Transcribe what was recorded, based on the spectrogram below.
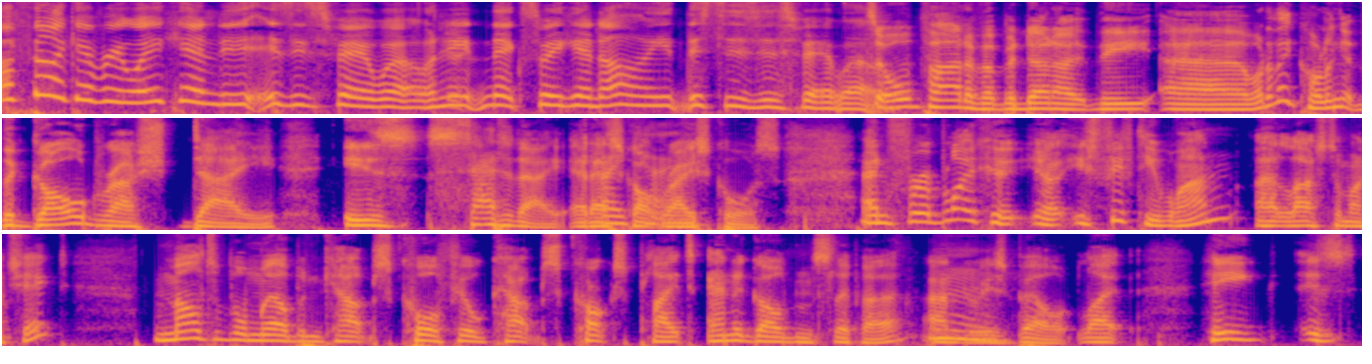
I feel like every weekend is his farewell, and he, next weekend, oh, he- this is his farewell. It's all part of it, but no, no. The uh, what are they calling it? The Gold Rush Day is Saturday at Ascot Okay. Racecourse, and for a bloke who you know is fifty-one, uh, last time I checked, multiple Melbourne Cups, Caulfield Cups, Cox Plates, and a Golden Slipper under Hmm. his belt, like he is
